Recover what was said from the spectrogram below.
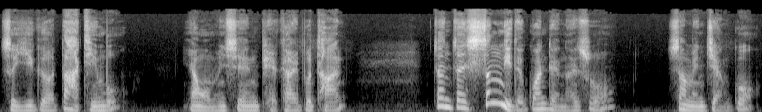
是一个大题目。让我们先撇开不谈。站在生理的观点来说，上面讲过，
